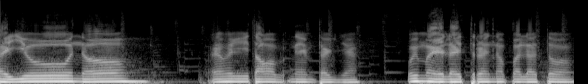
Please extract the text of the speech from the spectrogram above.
Ayun no nakikita ko name tag niya uy may elytra na pala to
